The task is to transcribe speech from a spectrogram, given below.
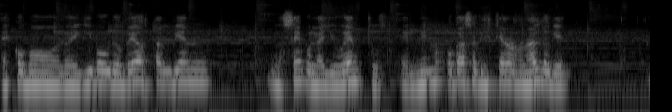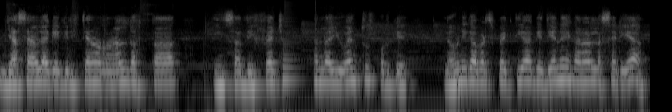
Es como los equipos europeos también, no sé, por la Juventus, el mismo caso Cristiano Ronaldo, que ya se habla que Cristiano Ronaldo está insatisfecho en la Juventus porque la única perspectiva que tiene es ganar la Serie A.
